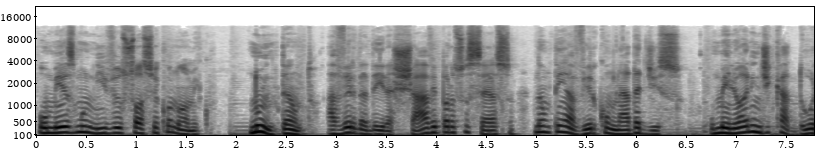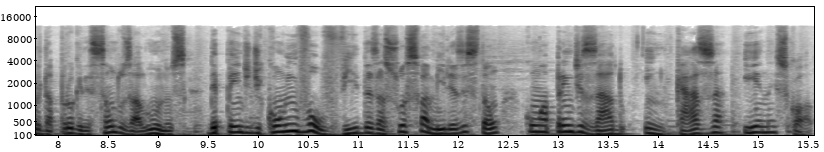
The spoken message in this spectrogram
ou mesmo nível socioeconômico. No entanto, a verdadeira chave para o sucesso não tem a ver com nada disso. O melhor indicador da progressão dos alunos depende de quão envolvidas as suas famílias estão com o aprendizado em casa e na escola.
